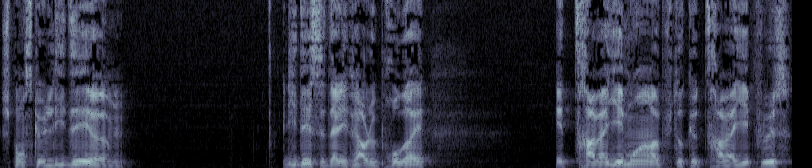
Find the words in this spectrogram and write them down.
je pense que l'idée, euh, l'idée, c'est d'aller vers le progrès et de travailler moins plutôt que de travailler plus.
